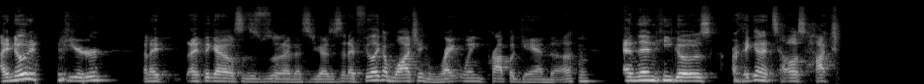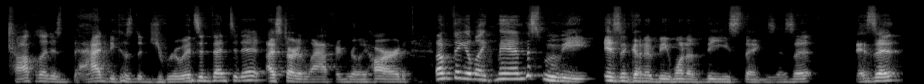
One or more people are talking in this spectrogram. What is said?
I noted here, and I, I think I also, this was what I messaged you guys. I said, I feel like I'm watching right wing propaganda. Mm-hmm. And then he goes, Are they going to tell us hot ch- chocolate is bad because the Druids invented it? I started laughing really hard. And I'm thinking, like, man, this movie isn't going to be one of these things, is it? Is it?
